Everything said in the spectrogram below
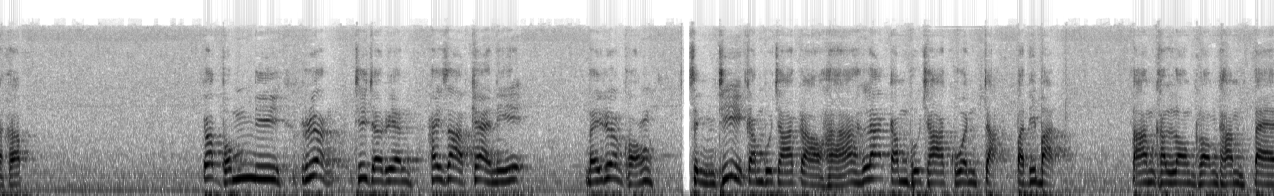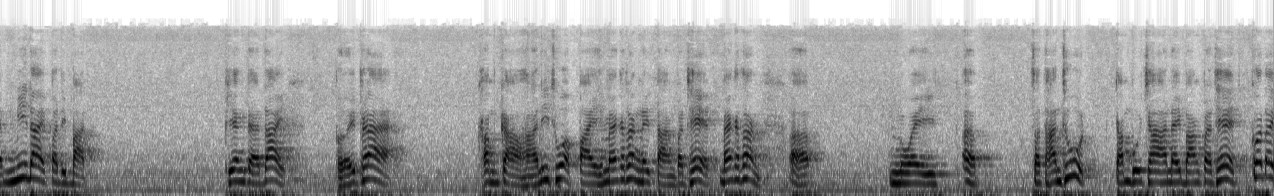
นะครับ ก็ผมมีเรื่องที่จะเรียนให้ทราบแค่นี้ ในเรื่องของสิ่งที่กัมพูชากล่าวหา และกัมพูชาควรจะปฏิบัติ ตามคันลองคลองธรรมแต่ไม่ได้ปฏิบัติ เพียงแต่ได้เผยแพร่คำกล่าวหานี้ทั่วไป แม้กระทั่งในต่างประเทศ แม้กระทั่งหน่วยสถานทูตกัมพูชาในบางประเทศก็ได้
